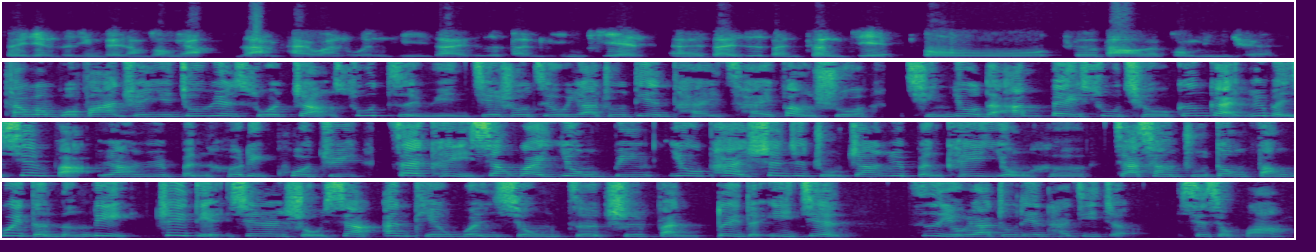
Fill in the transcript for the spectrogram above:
这件事情非常重要，让台湾问题在日本民间，呃，在日本政界都得到了公民权。台湾国防安全研究院所长苏子云接受自由亚洲电台采访说，请右的安倍诉求更改日本宪法，让日本合理扩军，再可以向外用兵。右派甚至主张日本可以永和，加强主动防卫的能力。这一点，现任首相岸田文雄则持反对的意见。自由亚洲电台记者谢小华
